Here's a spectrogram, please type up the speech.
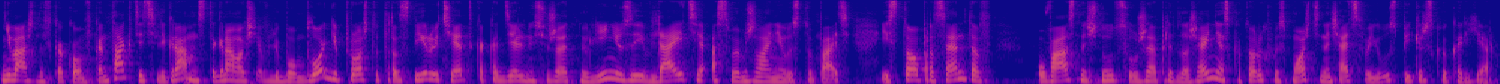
неважно в каком, ВКонтакте, Телеграм, Инстаграм, вообще в любом блоге, просто транслируйте это как отдельную сюжетную линию, заявляйте о своем желании выступать. И сто процентов у вас начнутся уже предложения, с которых вы сможете начать свою спикерскую карьеру.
